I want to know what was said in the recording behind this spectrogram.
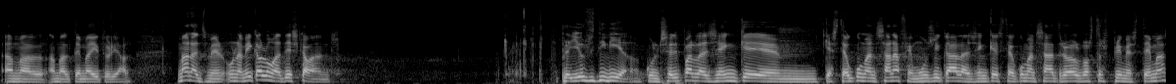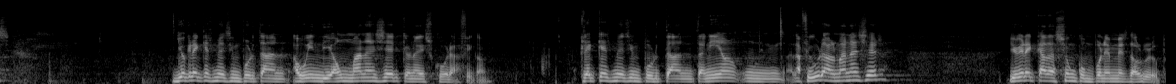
amb, el, amb el tema editorial. Management, una mica el mateix que abans però jo us diria, consell per la gent que, que esteu començant a fer música, la gent que esteu començant a treure els vostres primers temes, jo crec que és més important avui en dia un mànager que una discogràfica. Crec que és més important tenir un... la figura del mànager jo crec que ha de ser un component més del grup.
